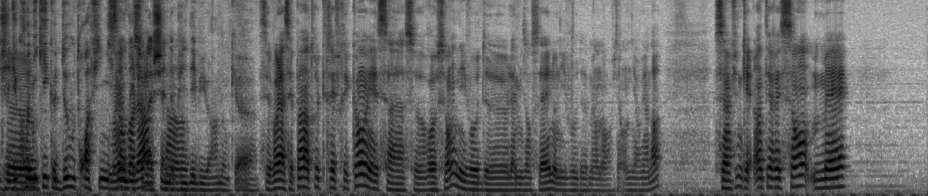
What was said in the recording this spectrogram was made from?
J'ai dû euh, chroniquer que deux ou trois films islandais voilà, sur la chaîne depuis le début. hein, donc, euh, C'est voilà, c'est pas un truc très fréquent et ça se ressent au niveau de la mise en scène, au niveau de, mais on, en revient- on y reviendra. C'est un film qui est intéressant, mais c'est- chais, c'est- chais.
